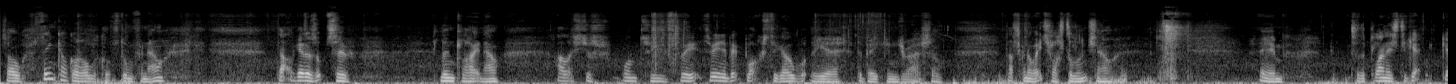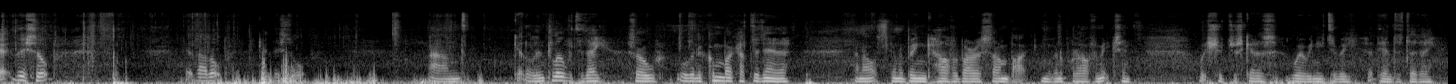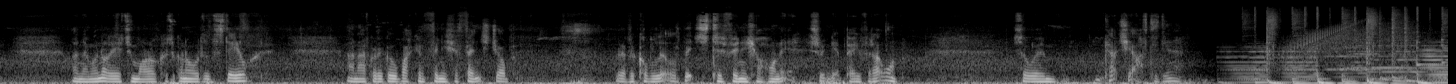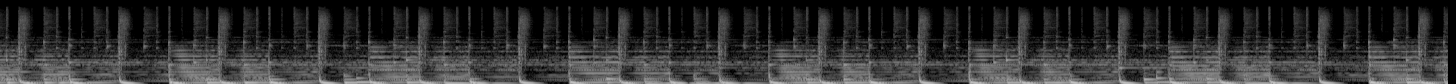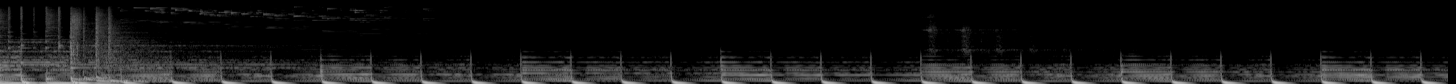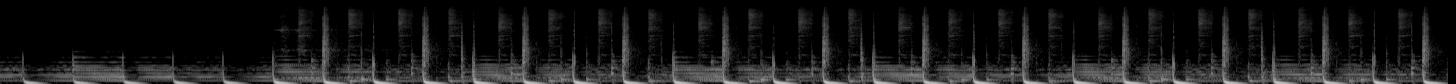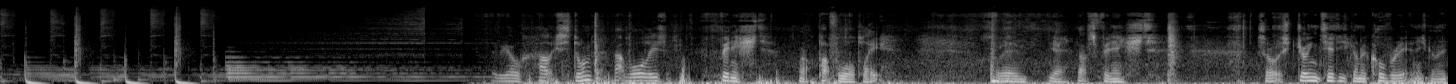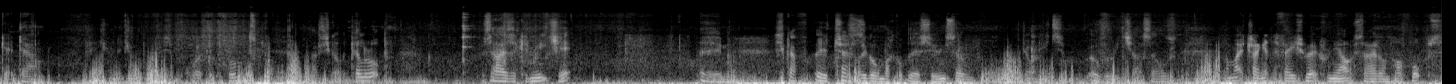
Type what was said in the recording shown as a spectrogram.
So I think I've got all the cuts done for now. That'll get us up to lintel height now. Alex just one, two, three, three and a bit blocks to go, but the uh, the bacon dry, so that's going to wait till after lunch now. Um, so the plan is to get get this up, get that up, get this up, and get the lintel over today. So we're going to come back after dinner, and Alex is going to bring half a bar of sand back, and we're going to put half a mix in, which should just get us where we need to be at the end of today. And then we're not here tomorrow because we're going to order the steel, and I've got to go back and finish a fence job. We have a couple of little bits to finish off on it, so we can get paid for that one. So um, catch you after dinner. Alex is done. That wall is finished. Well, apart from wall plate. So um, yeah, that's finished. So it's jointed, he's going to cover it and he's going to get down. Then he's going to jump work at the front. I've just got the pillar up as high as I can reach it. Um, uh, trestles are going back up there soon, so we don't need to overreach ourselves. I might try and get the face work from the outside on hop ups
